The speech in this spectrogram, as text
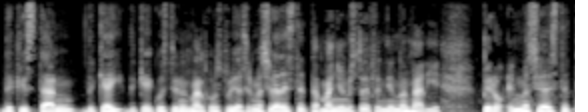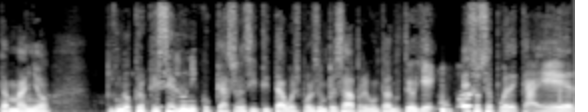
de que están de que hay de que hay cuestiones mal construidas en una ciudad de este tamaño no estoy defendiendo a nadie pero en una ciudad de este tamaño pues no creo que sea el único caso en City Towers. Por eso empezaba preguntándote, oye, ¿eso se puede caer?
